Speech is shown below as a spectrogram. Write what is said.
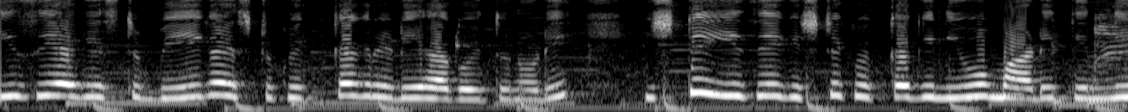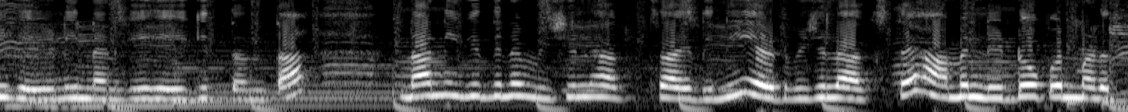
ಈಸಿಯಾಗಿ ಎಷ್ಟು ಬೇಗ, ಎಷ್ಟು ಕ್ವಿಕ್ಕಾಗಿ ರೆಡಿ ಆಗೋಯ್ತು ನೋಡಿ. ಇಷ್ಟೇ ಈಸಿಯಾಗಿ ಇಷ್ಟೇ ಕ್ವಿಕ್ಕಾಗಿ ನೀವು ಮಾಡಿ ತಿನ್ನಿ, ಹೇಳಿ ನನಗೆ ಹೇಗಿತ್ತಂತ ನಾನು ಈಗ ದಿನ ವಿಷಲ್ ಹಾಕ್ತಾ ಇದ್ದೀನಿ. ಎರಡು ವಿಷಲ್ ಹಾಕಿಸ್ದೆ. ಆಮೇಲೆ ಲಿಡ್ ಓಪನ್ ಮಾಡೋದು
